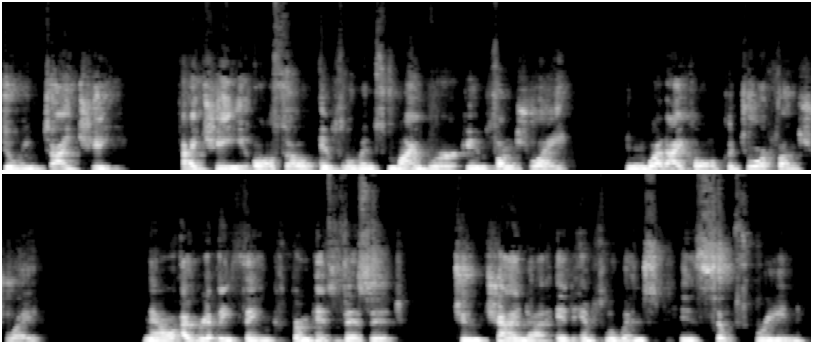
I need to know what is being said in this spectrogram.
doing Tai Chi. Tai Chi also influenced my work in feng shui, in what I call couture feng shui. Now, I really think from his visit to China, it influenced his silkscreen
